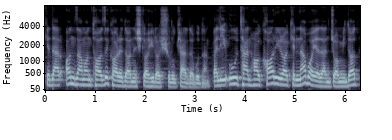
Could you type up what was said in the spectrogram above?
که در آن زمان تازه کار دانشگاهی را شروع کرده بودند. ولی او تنها کاری را که نباید انجام می‌داد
